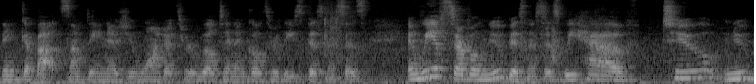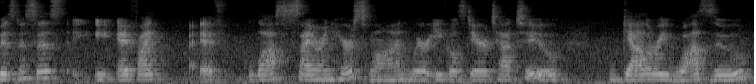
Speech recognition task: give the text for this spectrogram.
think about something as you wander through Wilton and go through these businesses. And we have several new businesses. We have two new businesses. If I if Lost Siren Hair Salon, where Eagles Dare Tattoo, Gallery Wazoo,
